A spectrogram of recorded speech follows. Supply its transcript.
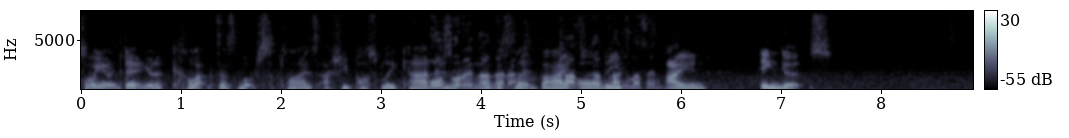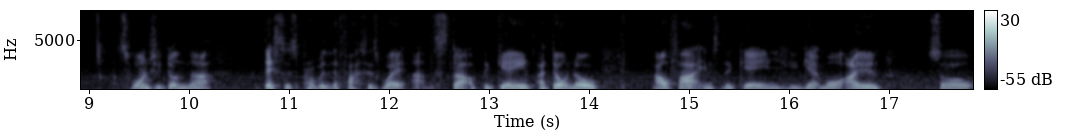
So what you're going to do, you're going to collect as much supplies as you possibly can and obviously buy all these iron ingots. So once you've done that, this is probably the fastest way at the start of the game. I don't know how far into the game you can get more iron, so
